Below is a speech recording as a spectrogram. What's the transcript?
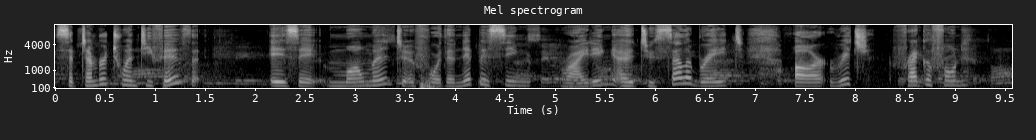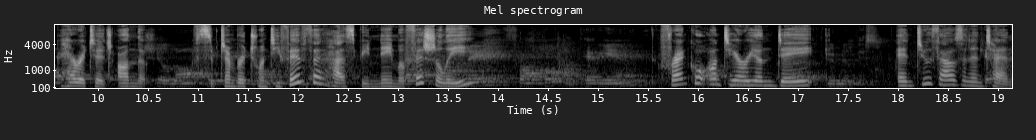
September 25th is a moment for the Nipissing riding uh, to celebrate our rich Francophone heritage. On the September 25th has been named officially Franco-Ontarian Day in 2010.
